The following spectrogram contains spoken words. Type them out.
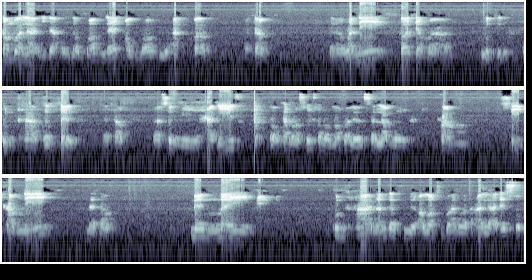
คำว่าลาอิลาฮะอิลลัลลอฮ์และอัลลอฮฺอักบัรนะครับวันนี้ก็จะมาพูดถึงคุณค่าเพิ่มเติมนะครับซึ่งมีฮะดีษของท่านรอซูลสลลัลลอฮุอะลัยฮิสลลัมคำสี่คำนี้นะครับ หนึ่งในคุณค่านั้นก็คืออัลลอฮฺสุบานวะตาลาได้ส่ง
